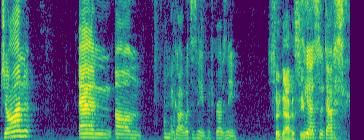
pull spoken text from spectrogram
Jon and um, oh my god, what's his name? I forgot his name. Sir Davisi. Yeah, Sir Davis.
